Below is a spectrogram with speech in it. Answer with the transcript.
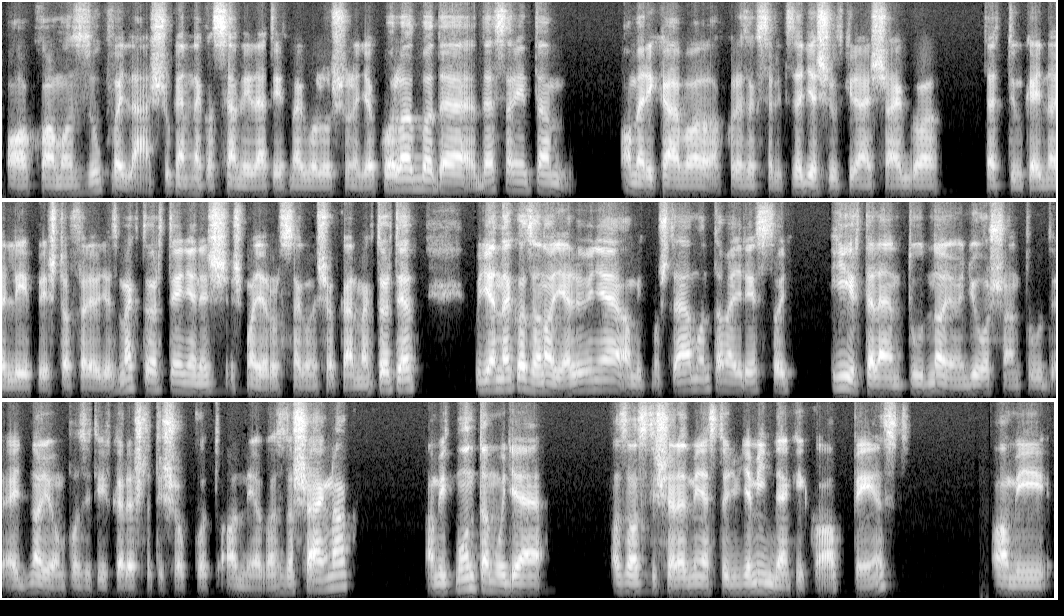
alkalmazzuk, vagy lássuk, ennek a szemléletét megvalósulni a gyakorlatban, de, de szerintem Amerikával, akkor ezek szerint az Egyesült Királysággal tettünk egy nagy lépést afelé, hogy ez megtörténjen, és, és Magyarországon is akár megtörtént. Ugye ennek az a nagy előnye, amit most elmondtam egyrészt, hogy hirtelen tud, nagyon gyorsan tud egy nagyon pozitív keresleti sokkot adni a gazdaságnak. Amit mondtam, ugye az azt is eredményezte, hogy ugye mindenki kap pénzt, ami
